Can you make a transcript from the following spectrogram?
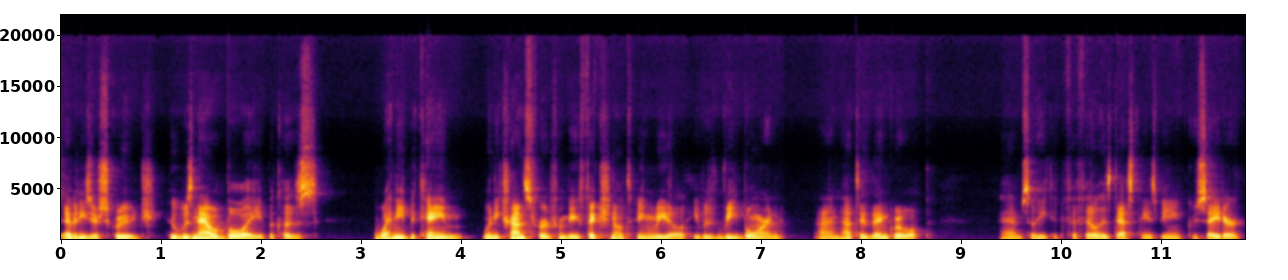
Ebenezer Scrooge, who was now a boy because when he became when he transferred from being fictional to being real, he was reborn and had to then grow up, um, so he could fulfill his destiny as being a crusader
